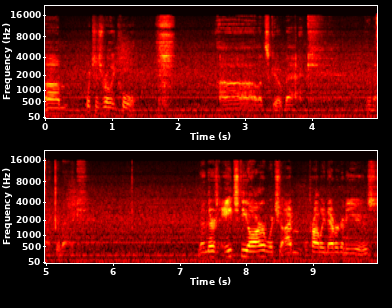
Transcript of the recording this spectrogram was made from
Um, which is really cool. Uh, let's go back. Go back, go back. Then there's HDR, which I'm probably never going to use.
